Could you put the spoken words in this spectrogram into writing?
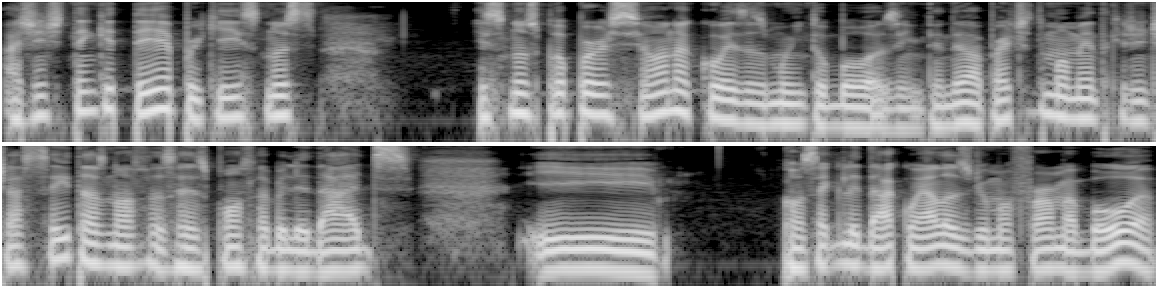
a gente tem que ter, porque isso nos, isso nos proporciona coisas muito boas, entendeu? A partir do momento que a gente aceita as nossas responsabilidades e consegue lidar com elas de uma forma boa,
